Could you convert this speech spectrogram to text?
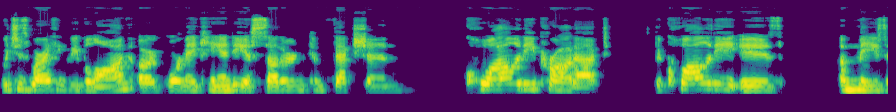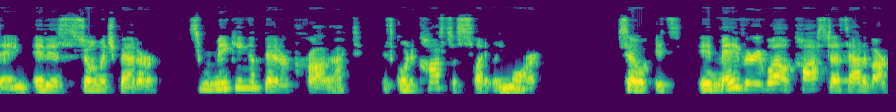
which is where I think we belong, or gourmet candy, a southern confection quality product. The quality is amazing. It is so much better. So we're making a better product. It's going to cost us slightly more. So it's, it may very well cost us out of our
